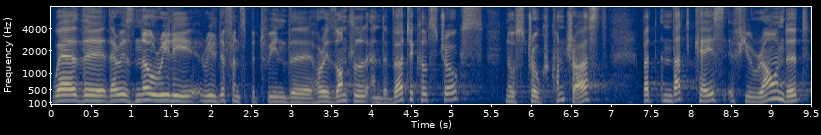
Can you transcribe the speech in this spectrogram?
where the, there is no really real difference between the horizontal and the vertical strokes, no stroke contrast. But in that case, if you round it,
